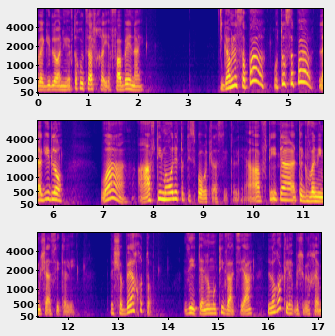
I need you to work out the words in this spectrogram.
ויגיד לו, אני אוהב את החולצה שלך, יפה בעיניי. גם לספר, אותו ספר, להגיד לו, וואה, אהבתי מאוד את התספורת שעשית לי, אהבתי את הגוונים שעשית לי. לשבח אותו. זה ייתן לו מוטיבציה, לא רק בשבילכם,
